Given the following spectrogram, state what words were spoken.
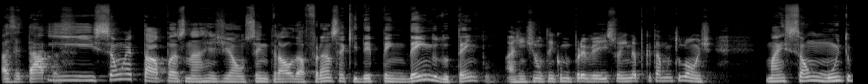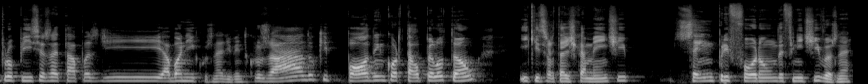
as etapas. E são etapas na região central da França que, dependendo do tempo, a gente não tem como prever isso ainda porque está muito longe. Mas são muito propícias a etapas de abanicos, né? De vento cruzado, que podem cortar o pelotão e que estrategicamente sempre foram definitivas, né?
